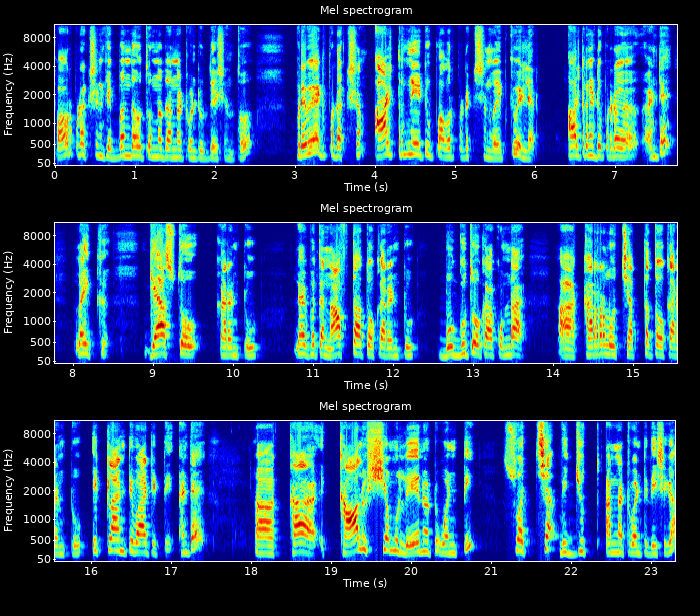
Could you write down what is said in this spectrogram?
పవర్ ప్రొడక్షన్కి ఇబ్బంది అవుతున్నది అన్నటువంటి ఉద్దేశంతో private production alternative power production వైపుకి వెళ్ళారు. ఆల్టర్నేటివ్ ప్రొడ అంటే లైక్ గ్యాస్తో కరెంటు లేకపోతే నాఫ్తాతో కరెంటు బొగ్గుతో కాకుండా ఆ కర్రలు చెత్తతో కరెంటు ఇట్లాంటి వాటి అంటే కా కాలుష్యము లేనటువంటి స్వచ్ఛ విద్యుత్ అన్నటువంటి దిశగా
